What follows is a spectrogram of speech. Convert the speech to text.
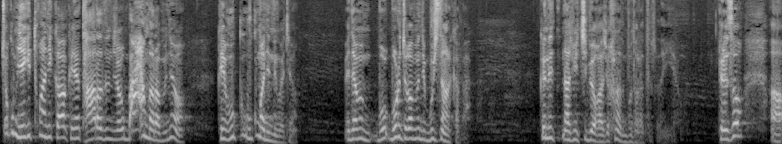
조금 얘기 통하니까 그냥 다 알아듣는 줄 알고 막 말하면요. 그냥 웃고, 웃고만 있는 거죠. 왜냐하면 모- 모른 척 하면 무시당할까봐. 근데 나중에 집에 와가지고 하나도 못 알아들어 얘기하고. 그래서 아,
